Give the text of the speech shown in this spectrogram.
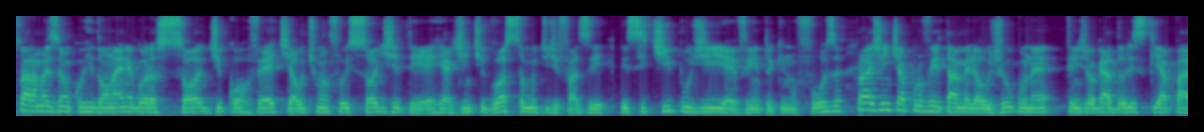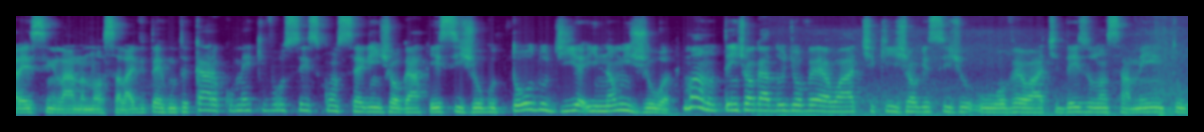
para mais uma corrida online agora só de Corvette, a última foi só de GTR, a gente gosta muito de fazer esse tipo de evento aqui no Forza, para a gente aproveitar melhor o jogo, né? Tem jogadores que aparecem lá na nossa live e perguntam, cara, como é que vocês conseguem jogar esse jogo todo dia e não enjoa? Mano, tem jogador de Overwatch que joga esse o Overwatch desde o lançamento,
